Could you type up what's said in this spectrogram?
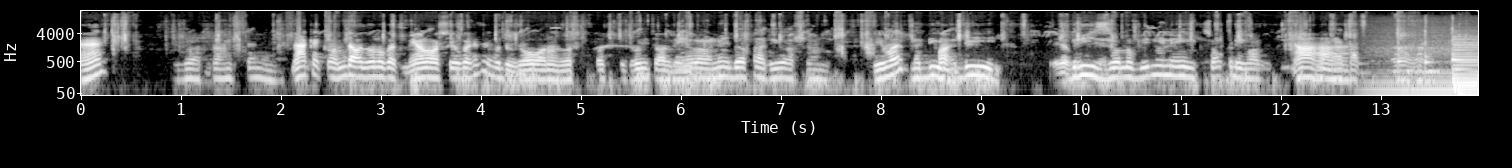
હે? ના કંઈક અમદાવાદ ઓલો કંઈક મેળો છે એવું કઈ બધું જોવાનું વસ્તુ તો આવે નહીં દફા રિવરફ્રન્ટ રિવર? નદી નદી. બ્રિજ ઓલો બીનું નહીં ચોકડી વાળું. હા હા હા. હા હા.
